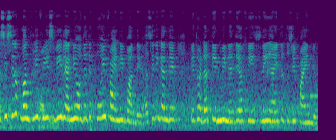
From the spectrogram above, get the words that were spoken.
ਅਸੀਂ ਸਿਰਫ ਮੰਥਲੀ ਫੀਸ ਵੀ ਲੈਣੀ ਉਹਦੇ ਤੇ ਕੋਈ ਫਾਈਨ ਨਹੀਂ ਪਾਉਂਦੇ। ਅਸੀਂ ਨਹੀਂ ਕਹਿੰਦੇ ਕਿ ਤੁਹਾਡਾ 3 ਮਹੀਨੇ ਦੀ ਫੀਸ ਨਹੀਂ ਆਈ ਤੇ ਤੁਸੀਂ ਫਾਈਨ ਦਿਓ।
